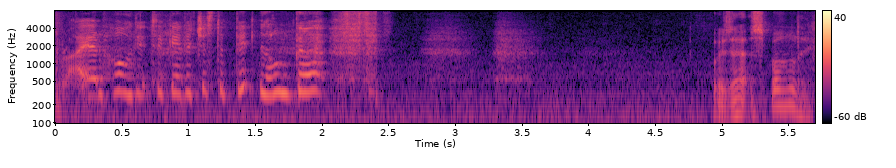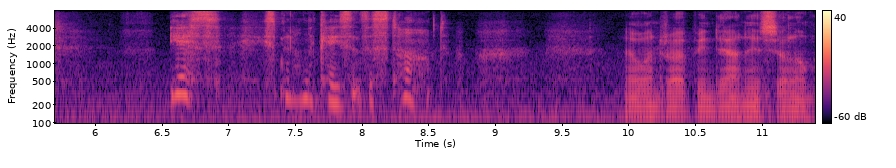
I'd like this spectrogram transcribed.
try and hold it together just a bit longer. Was that Spaulding? Yes, he's been on the case since the start. No wonder I've been down here so long.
